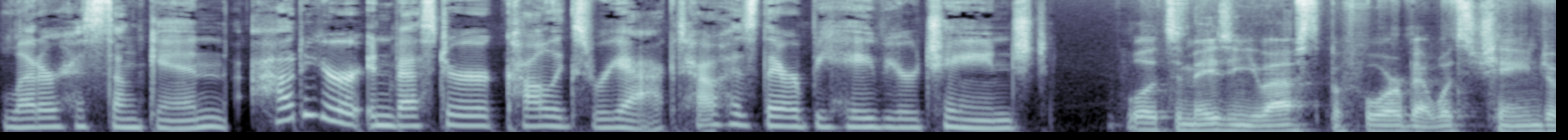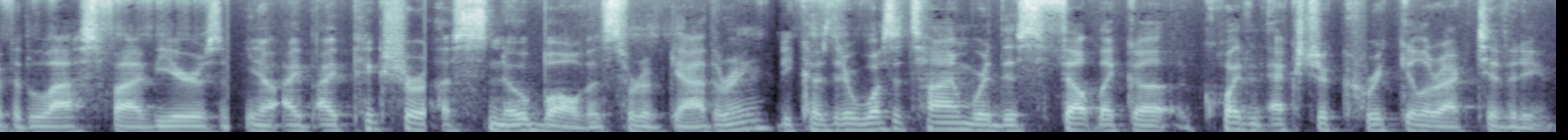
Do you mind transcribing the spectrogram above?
letter has sunk in, how do your investor colleagues react? How has their behavior changed? Well, it's amazing. You asked before about what's changed over the last five years. You know, I, I, picture a snowball that's sort of gathering because there was a time where this felt like a quite an extracurricular activity.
